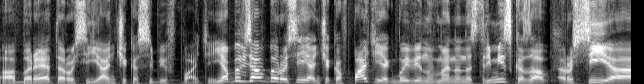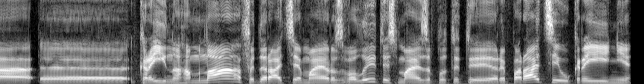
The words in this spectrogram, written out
Берете росіянчика собі в паті. Я би взяв би росіянчика в паті, якби він в мене на стрімі сказав: Росія е, країна гамна, Федерація має розвалитись, має заплатити репарації Україні,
